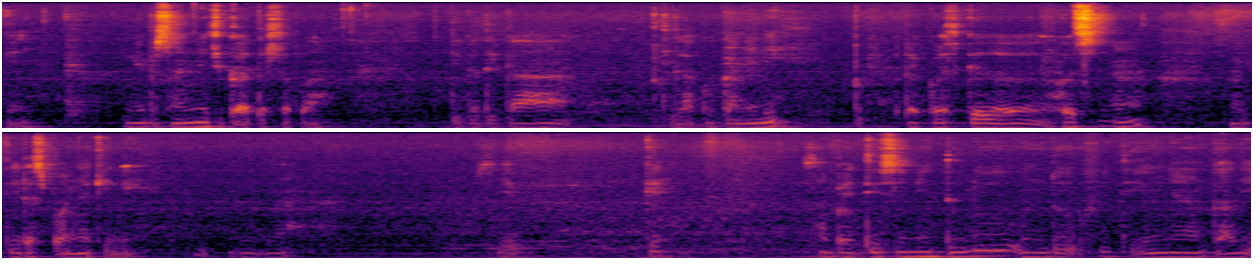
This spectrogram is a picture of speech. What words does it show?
Oke ini pesannya juga terserah. Jadi ketika dilakukan ini request ke hostnya nanti responnya gini sip oke. Sampai di sini dulu untuk videonya kali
